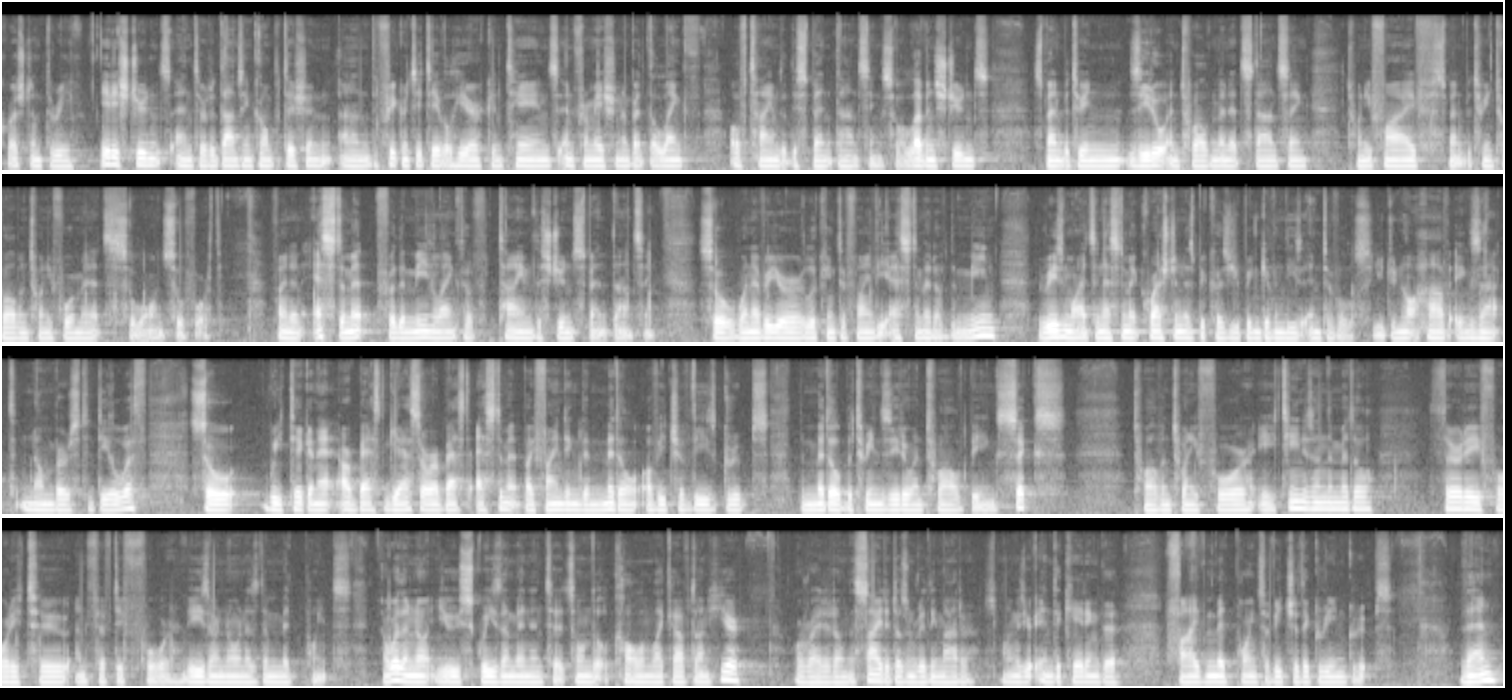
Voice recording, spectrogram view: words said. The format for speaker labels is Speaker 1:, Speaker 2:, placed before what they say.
Speaker 1: Question three. 80 students entered a dancing competition and the frequency table here contains information about the length of time that they spent dancing. So 11 students spent between 0 and 12 minutes dancing, 25 spent between 12 and 24 minutes, so on and so forth. Find an estimate for the mean length of time the students spent dancing. So whenever you're looking to find the estimate of the mean, the reason why it's an estimate question is because you've been given these intervals. You do not have exact numbers to deal with. So we take an, our best guess or our best estimate by finding the middle of each of these groups. The middle between 0 and 12 being 6, 12 and 24, 18 is in the middle, 30, 42, and 54. These are known as the midpoints. Now whether or not you squeeze them in into its own little column like I've done here, or write it on the side, it doesn't really matter, as long as you're indicating the five midpoints of each of the green groups. Then,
